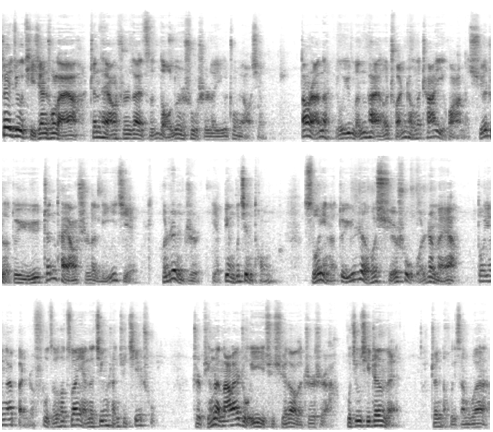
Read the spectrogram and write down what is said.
这就体现出来啊，真太阳石在子斗论述时的一个重要性。当然呢，由于门派和传承的差异化呢，学者对于真太阳石的理解和认知也并不尽同，所以呢，对于任何学术，我认为啊，都应该本着负责和钻研的精神去接触，只凭着拿来主义去学到的知识啊，不究其真伪，真的毁三观啊。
